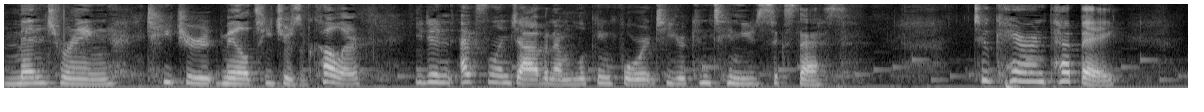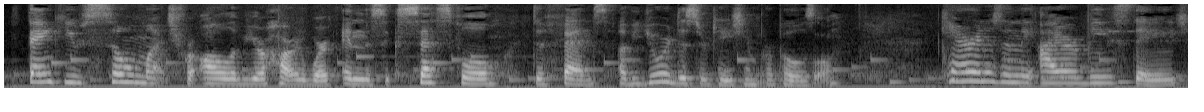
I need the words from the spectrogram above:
mentoring teacher male teachers of color. You did an excellent job and I'm looking forward to your continued success. To Karen Pepe, thank you so much for all of your hard work and the successful defense of your dissertation proposal. Karen is in the IRB stage,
